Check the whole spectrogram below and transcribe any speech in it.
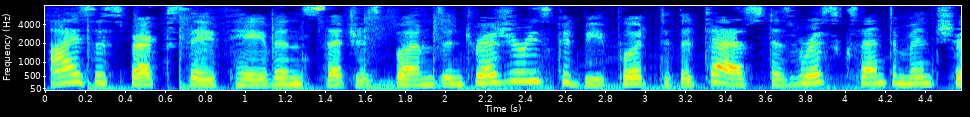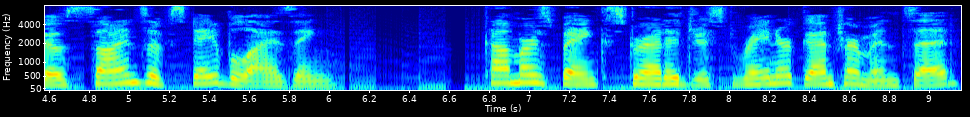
I suspect safe havens such as bonds and treasuries could be put to the test as risk sentiment shows signs of stabilizing. Commerzbank strategist Rainer Guntermann said,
